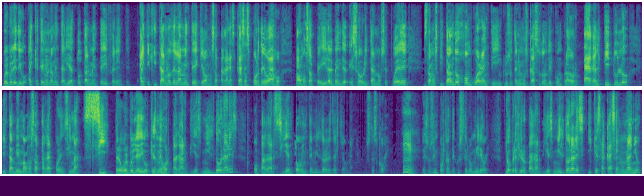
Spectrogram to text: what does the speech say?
Vuelvo y les digo, hay que tener una mentalidad totalmente diferente. Hay que quitarnos de la mente de que vamos a pagar las casas por debajo, vamos a pedir al vendedor. Eso ahorita no se puede. Estamos quitando home warranty. Incluso tenemos casos donde el comprador paga el título y también vamos a pagar por encima. Sí, pero vuelvo y le digo, ¿qué es mejor? ¿Pagar 10 mil dólares o pagar 120 mil dólares de aquí a un año? Usted escoge. Hmm. Eso es importante que usted lo mire hoy. Yo prefiero pagar 10 mil dólares y que esa casa en un año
